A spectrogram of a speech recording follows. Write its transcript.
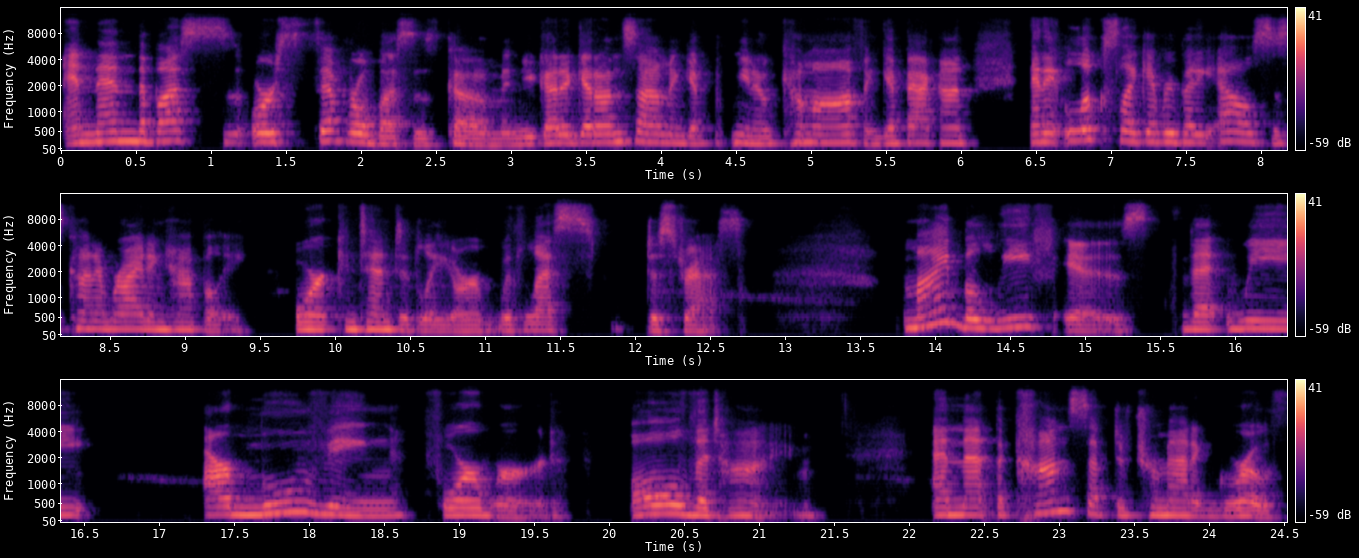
And then the bus or several buses come and you got to get on some and get you know come off and get back on. And it looks like everybody else is kind of riding happily or contentedly or with less distress my belief is that we are moving forward all the time and that the concept of traumatic growth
